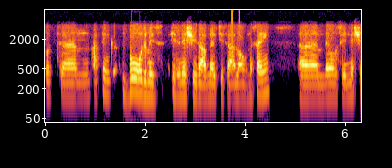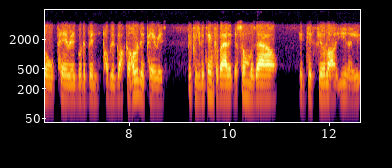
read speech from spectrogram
But um, I think boredom is is an issue that I've noticed that a lot of them are saying. Um, the obviously initial period would have been probably like a holiday period because if you think about it, the sun was out. It did feel like you know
